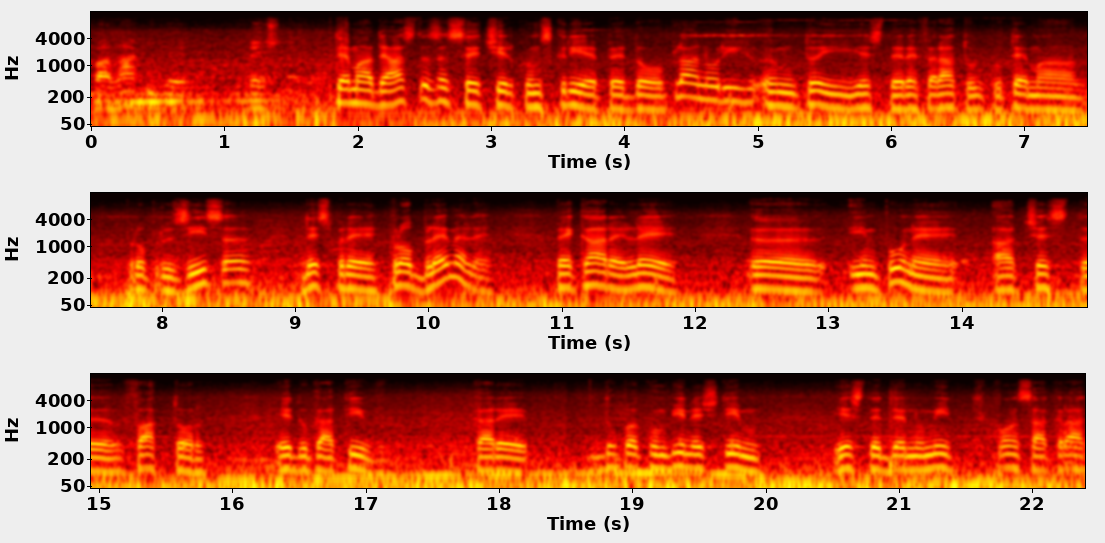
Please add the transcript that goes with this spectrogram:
valabile veșnic. Tema de astăzi se circumscrie pe două planuri. Întâi este referatul cu tema propriu-zisă despre problemele pe care le uh, impune acest factor educativ care, după cum bine știm, este denumit, consacrat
